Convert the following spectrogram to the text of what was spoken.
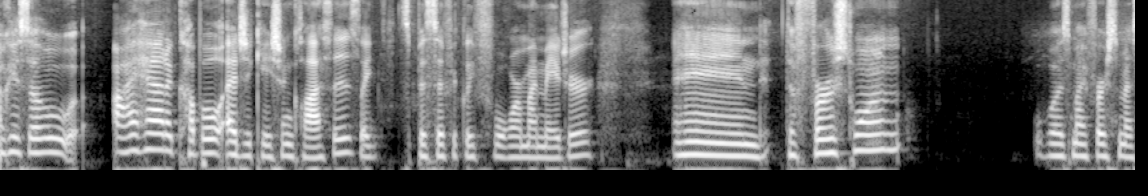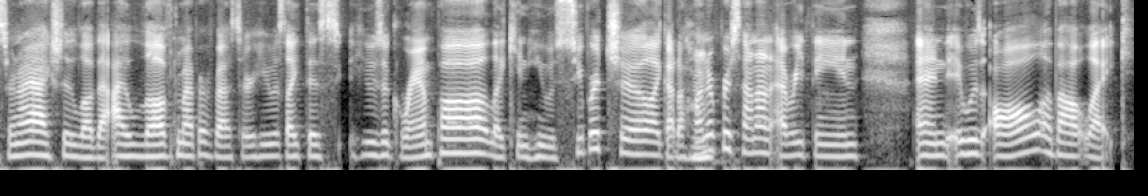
Okay, so I had a couple education classes, like specifically for my major. And the first one was my first semester, and I actually loved that. I loved my professor. He was like this, he was a grandpa, like, and he was super chill. I got 100% on everything. And it was all about like,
